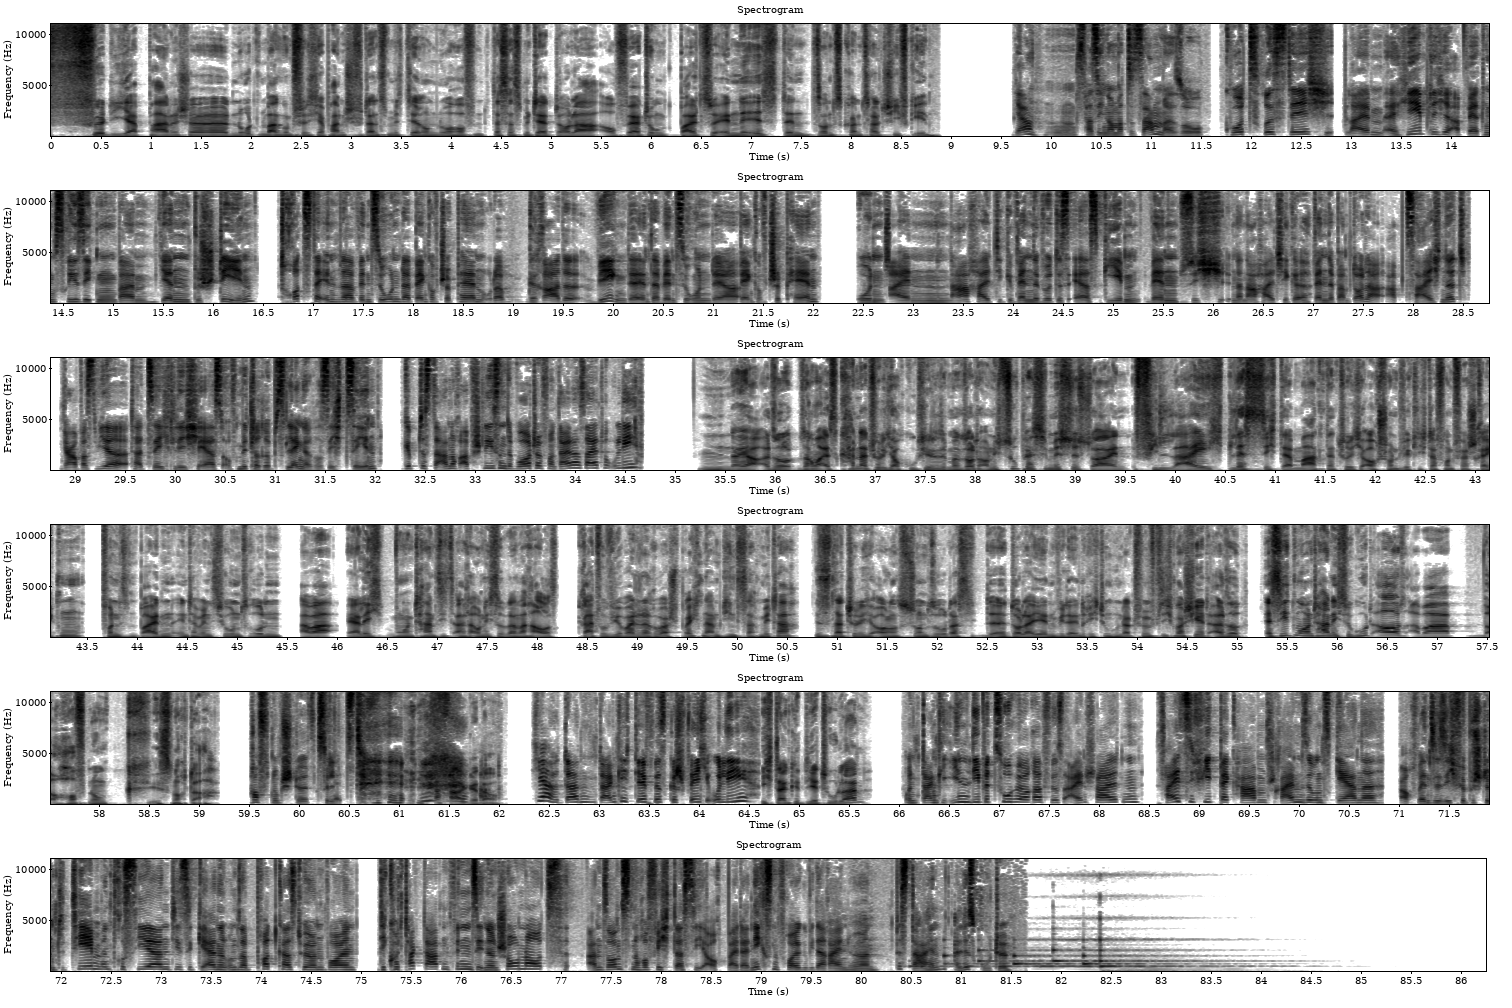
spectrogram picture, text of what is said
für die japanische Notenbank und für das japanische Finanzministerium nur hoffen, dass das mit der Dollaraufwertung bald zu Ende ist, denn sonst könnte es halt schiefgehen. Ja, fasse ich nochmal zusammen. Also kurzfristig bleiben erhebliche Abwertungsrisiken beim Yen bestehen. Trotz der Intervention der Bank of Japan oder gerade wegen der Intervention der Bank of Japan und eine nachhaltige Wende wird es erst geben, wenn sich eine nachhaltige Wende beim Dollar abzeichnet. Ja, was wir tatsächlich erst auf mittlere bis längere Sicht sehen. Gibt es da noch abschließende Worte von deiner Seite, Uli? Naja, also sagen wir mal, es kann natürlich auch gut gehen. Man sollte auch nicht zu pessimistisch sein. Vielleicht lässt sich der Markt natürlich auch schon wirklich davon verschrecken, von diesen beiden Interventionsrunden. Aber ehrlich, momentan sieht es halt auch nicht so danach aus. Gerade wo wir beide darüber sprechen, am Dienstagmittag, ist es natürlich auch noch schon so, dass Dollar-Yen wieder in Richtung 150 marschiert. Also es sieht momentan nicht so gut aus, aber Hoffnung ist noch da. Hoffnung stirbt zuletzt. ja, genau. Ja, dann danke ich dir fürs Gespräch, Uli. Ich danke dir, Tulan. Und danke Ihnen, liebe Zuhörer, fürs Einschalten. Falls Sie Feedback haben, schreiben Sie uns gerne, auch wenn Sie sich für bestimmte Themen interessieren, die Sie gerne in unserem Podcast hören wollen. Die Kontaktdaten finden Sie in den Show Notes. Ansonsten hoffe ich, dass Sie auch bei der nächsten Folge wieder reinhören. Bis dahin, alles Gute.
